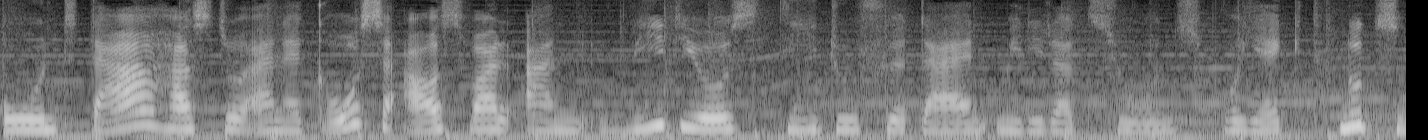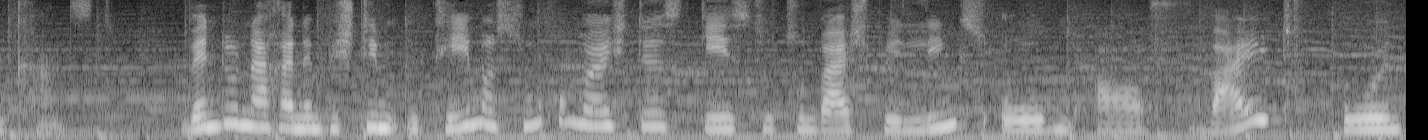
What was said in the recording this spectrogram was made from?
und da hast du eine große Auswahl an Videos, die du für dein Meditationsprojekt nutzen kannst. Wenn du nach einem bestimmten Thema suchen möchtest, gehst du zum Beispiel links oben auf Wald und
